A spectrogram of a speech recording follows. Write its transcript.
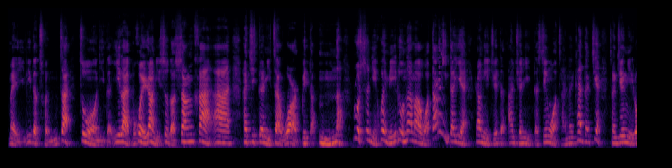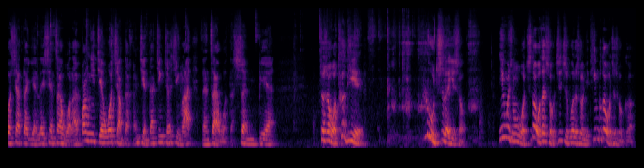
美丽的存在。做你的依赖不会让你受到伤害。还记得你在我耳边的嗯呐。若是你会迷路，那么我当你的眼，让你觉得安全，你的心我才能看得见。曾经你落下的眼泪，现在我来帮你捡。我想的很简单，清晨醒来能在我的身边。这是我特地录制了一首。因为什么？我知道我在手机直播的时候，你听不到我这首歌，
